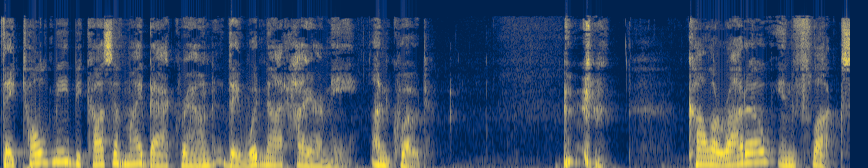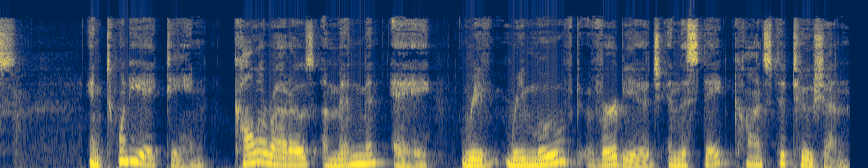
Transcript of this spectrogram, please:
They told me because of my background they would not hire me. Unquote. Colorado in flux. In 2018, Colorado's Amendment A re- removed verbiage in the state constitution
